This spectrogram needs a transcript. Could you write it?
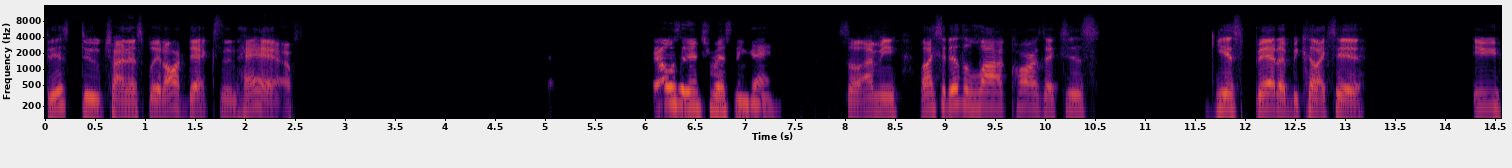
this dude trying to split our decks in half. That was an interesting game. So I mean, like I said, there's a lot of cards that just gets better because, like I said, you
